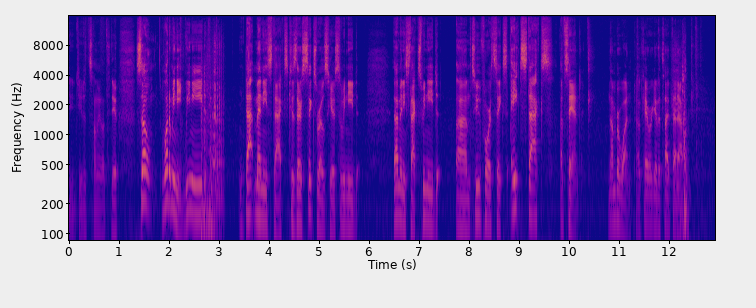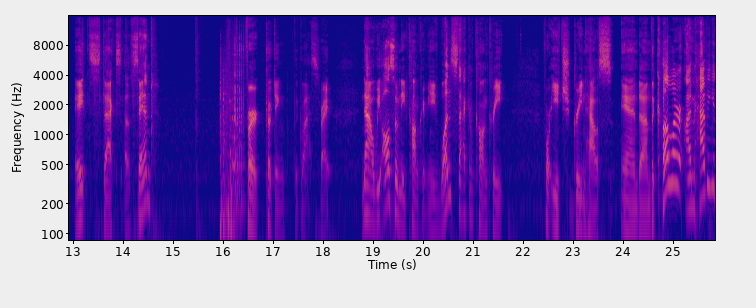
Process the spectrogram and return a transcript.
you, you just tell me what to do. So, what do we need? We need that many stacks because there's six rows here. So we need that many stacks. We need um, two, four, six, eight stacks of sand. Number one. Okay, we're to type that out. Eight stacks of sand for cooking the glass, right? Now, we also need concrete. We need one stack of concrete for each greenhouse. And um, the color, I'm having a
